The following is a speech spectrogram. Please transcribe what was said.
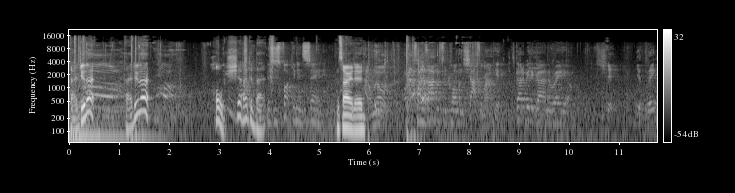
Did I do that? Did I do that? Holy shit, I did that. This is fucking insane. I'm sorry, dude. Someone's obviously calling shots around here. It's gotta be the guy on the radio. Shit. You think?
